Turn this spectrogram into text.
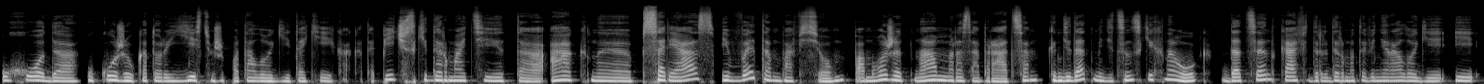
ухода у кожи, у которой есть уже патологии, такие как атопический дерматит, акне, псориаз. И в этом во всем поможет нам разобраться кандидат медицинских наук, доцент кафедры дерматовенерологии и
